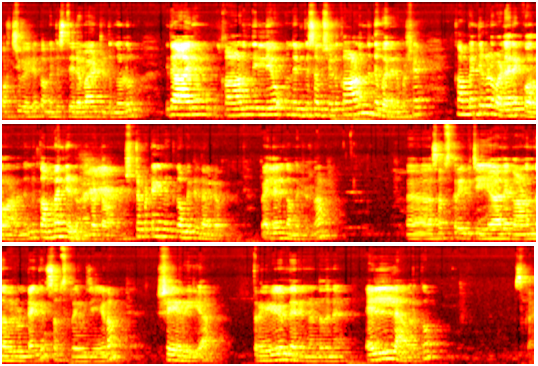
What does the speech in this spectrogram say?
കുറച്ച് പേര് കമന്റ് സ്ഥിരമായിട്ട് ഇടുന്നുള്ളൂ. ഇതാരും കാണുന്നില്ലയോ എന്ന് എനിക്ക് സംശയമുണ്ട്. കാണുന്നുണ്ട് പലരും പക്ഷേ കമന്റുകൾ വളരെ കുറവാണ്. നിങ്ങൾ കമന്റ് ഇടണം കേട്ടോ. ഇഷ്ടപ്പെട്ടെങ്കിൽ നിങ്ങൾക്ക് കമന്റ് ഇടാമല്ലോ അപ്പോൾ എല്ലാവരും കമന്റ് ഇടണം. സബ്സ്ക്രൈബ് ചെയ്യാതെ കാണുന്നവരുണ്ടെങ്കിൽ സബ്സ്ക്രൈബ് ചെയ്യണം. ഷെയർ ചെയ്യുക. ഇത്രയും നേരം കണ്ടതിന് എല്ലാവർക്കും നമസ്കാരം.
